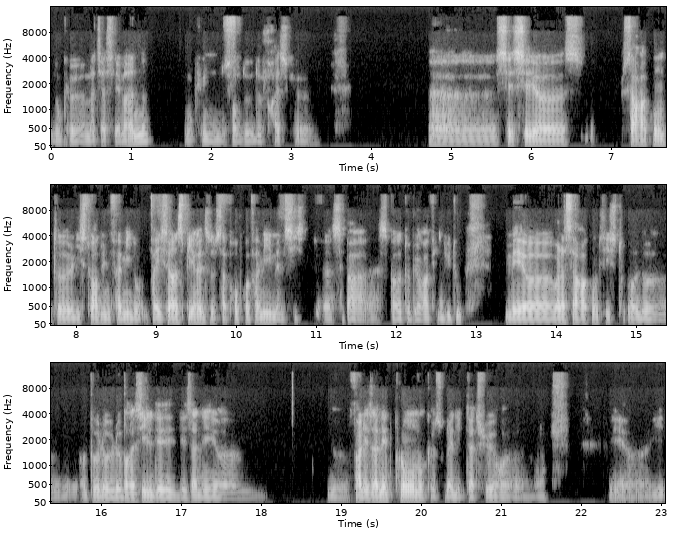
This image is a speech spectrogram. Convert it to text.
donc Mathias Lehmann, donc une sorte de fresque. Euh, c'est c'est euh, ça raconte euh, l'histoire d'une famille. dont- enfin, il s'est inspiré de sa propre famille, même si euh, c'est pas c'est pas autobiographique du tout. Mais euh, voilà, ça raconte l'histoire de un peu le, le Brésil des, des années, euh, de- enfin les années de plomb, donc sous la dictature. euh, voilà. Et euh, il-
